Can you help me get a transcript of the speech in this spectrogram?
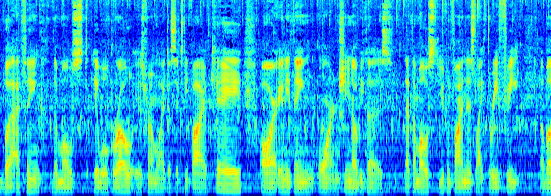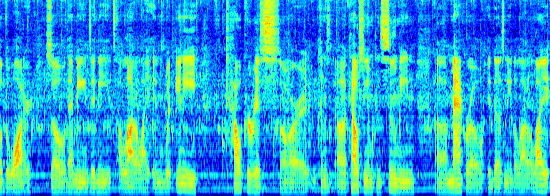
but I think the most it will grow is from like a 65k or anything orange you know because at the most you can find this like three feet above the water. So that means it needs a lot of light and with any calcareous or uh, calcium consuming uh, macro it does need a lot of light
